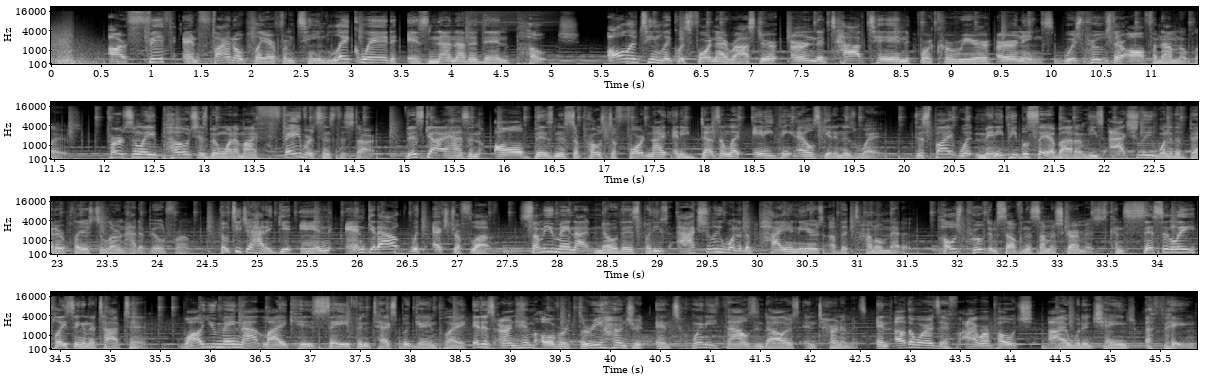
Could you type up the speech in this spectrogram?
Our fifth and final player from Team Liquid is none other than Poach all of Team Liquid's Fortnite roster earned the top 10 for career earnings, which proves they're all phenomenal players. Personally, Poach has been one of my favorites since the start. This guy has an all business approach to Fortnite and he doesn't let anything else get in his way. Despite what many people say about him, he's actually one of the better players to learn how to build from. He'll teach you how to get in and get out with extra fluff. Some of you may not know this, but he's actually one of the pioneers of the tunnel meta. Poach proved himself in the summer skirmish, consistently placing in the top 10. While you may not like his safe and textbook gameplay, it has earned him over $320,000 in tournaments. In other words, if I were Poach, I wouldn't change a thing.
